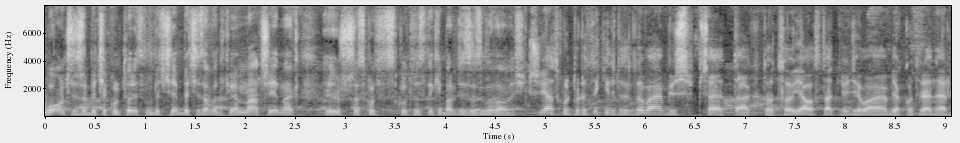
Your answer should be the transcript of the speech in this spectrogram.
łączysz, bycie kulturystą, bycie, bycie zawodnikiem MMA, czy jednak już z kulturystyki bardziej zrezygnowałeś? Czy ja z kulturystyki zrezygnowałem już przed, tak? To, co ja ostatnio działałem jako trener.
